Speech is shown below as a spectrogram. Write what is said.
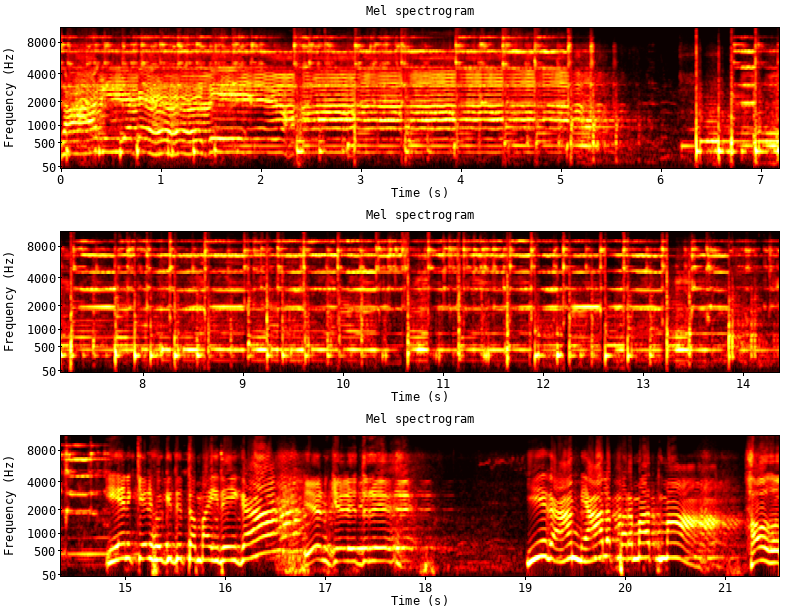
ಗಾಳಿಯಗೆ ಏನ್ ಕೇಳಿ ಹೋಗಿದ್ದು ತಮ್ಮ ಇದೆ ಈಗ ಏನ್ ಮ್ಯಾಲ ಪರಮಾತ್ಮ. ಹೌದು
